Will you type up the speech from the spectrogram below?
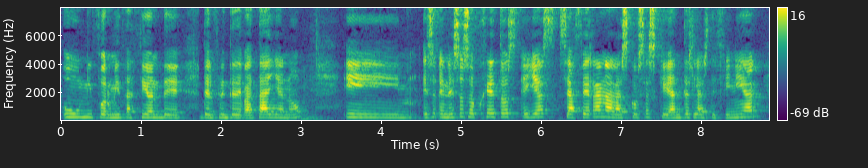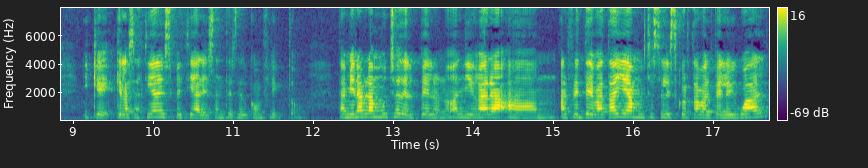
uniformización de, del frente de batalla. ¿no? Uh -huh. Y eso, en esos objetos ellas se aferran a las cosas que antes las definían y que, que las hacían especiales antes del conflicto. También hablan mucho del pelo, ¿no? Al llegar al frente de batalla, a muchos se les cortaba el pelo igual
